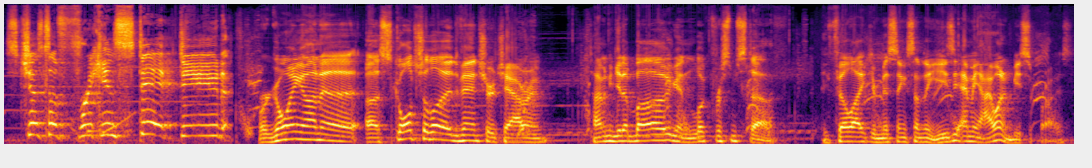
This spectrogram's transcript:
It's just a freaking stick, dude. We're going on a, a Skulltula adventure, chat room. Time to get a bug and look for some stuff. You feel like you're missing something easy? I mean, I wouldn't be surprised.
